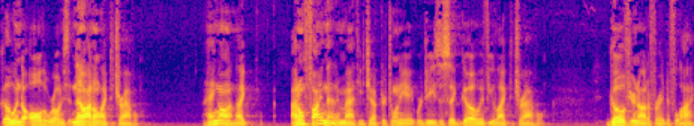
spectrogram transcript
Go into all the world. He said, No, I don't like to travel. Hang on. Like, I don't find that in Matthew chapter 28 where Jesus said, Go if you like to travel. Go if you're not afraid to fly.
